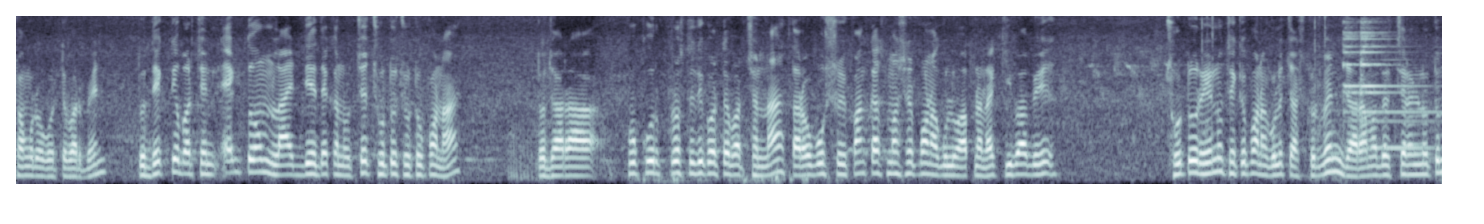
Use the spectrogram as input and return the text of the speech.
সংগ্রহ করতে পারবেন। তো দেখতে পাচ্ছেন একদম লাইট দিয়ে দেখানো হচ্ছে ছোট, ছোটো পোনা। তো যারা পুকুর প্রস্তুতি করতে পারছেন না, তারা অবশ্যই পাঙ্কাশ মাসের পোনাগুলো আপনারা কীভাবে ছোট রেনু থেকে পোনাগুলো চাষ করবেন, যারা আমাদের চ্যানেল নতুন,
